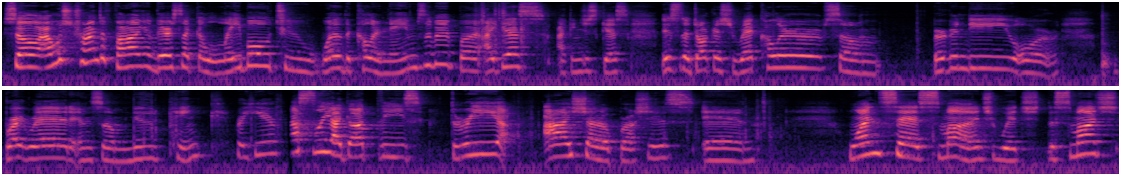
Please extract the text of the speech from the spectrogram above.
So I was trying to find if there's like a label to what are the color names of it, but I guess I can just guess. This is the darkest red color, some burgundy or bright red, and some nude pink right here. Lastly, I got these three eyeshadow brushes and one says smudge, which the smudge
